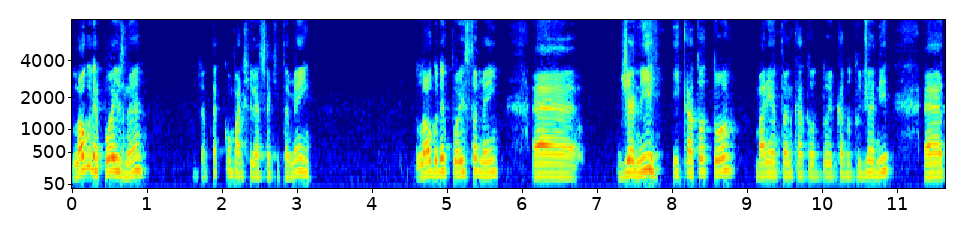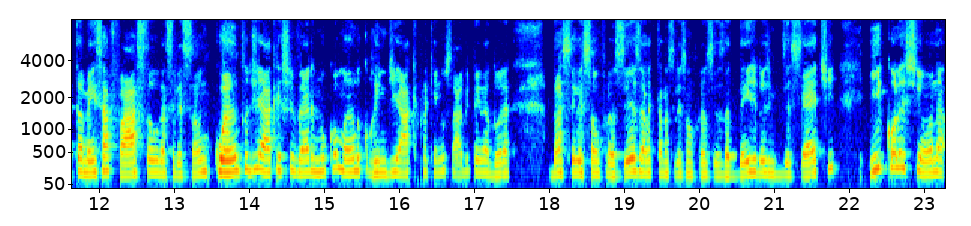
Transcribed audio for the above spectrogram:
logo depois, né? Já até compartilhar isso aqui também. Logo depois também, é, Gianni e Catotô, Maria Antônia Catotô e Cadutu Gianni, é, também se afastam da seleção enquanto Diacre estiver no comando. Corinne Diacre, para quem não sabe, treinadora da seleção francesa, ela que está na seleção francesa desde 2017 e coleciona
